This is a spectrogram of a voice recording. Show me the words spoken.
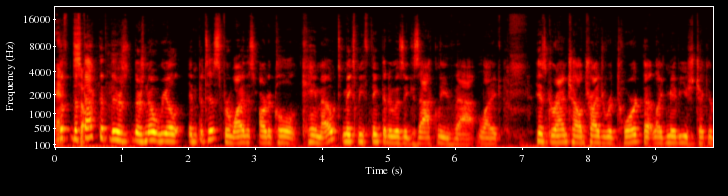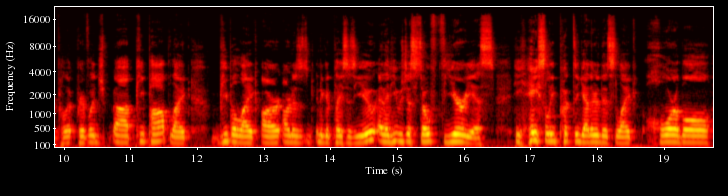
and The, the so- fact that there's there's no real impetus for why this article came out makes me think that it was exactly that. Like his grandchild tried to retort that like maybe you should check your privilege, uh, P-pop. Like people like are aren't as in a good place as you, and then he was just so furious. He hastily put together this like horrible.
